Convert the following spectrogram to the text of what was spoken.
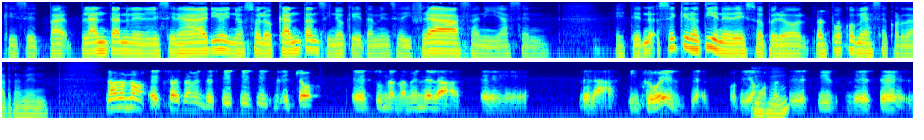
que se pa- plantan en el escenario y no solo cantan, sino que también se disfrazan y hacen... Este, no- sé que no tiene de eso, pero un poco me hace acordar también. No, no, no, exactamente, sí, sí, sí. De hecho, es una también de las eh, de las influencias, podríamos así decir, de ese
